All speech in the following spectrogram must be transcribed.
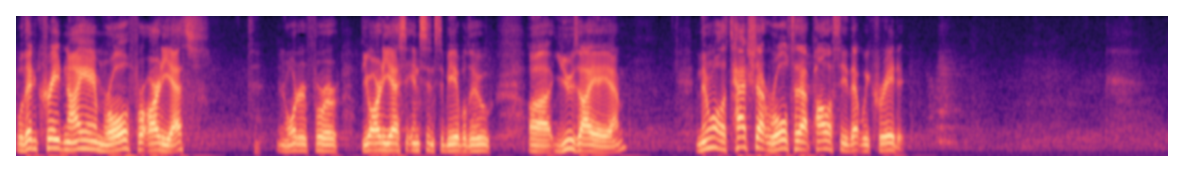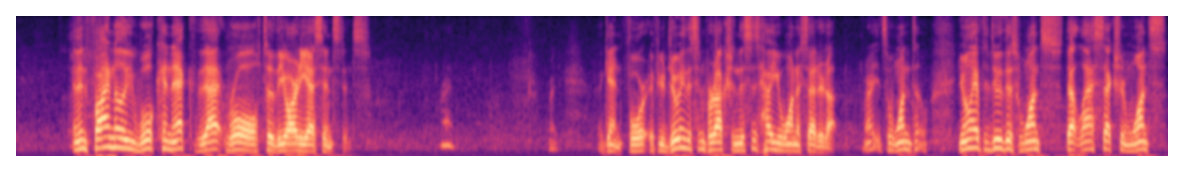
We'll then create an IAM role for RDS in order for the RDS instance to be able to uh, use IAM. And then we'll attach that role to that policy that we created. And then finally, we'll connect that role to the RDS instance. Right. Right. Again, for if you're doing this in production, this is how you want to set it up. Right? It's a one. you only have to do this once. That last section once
